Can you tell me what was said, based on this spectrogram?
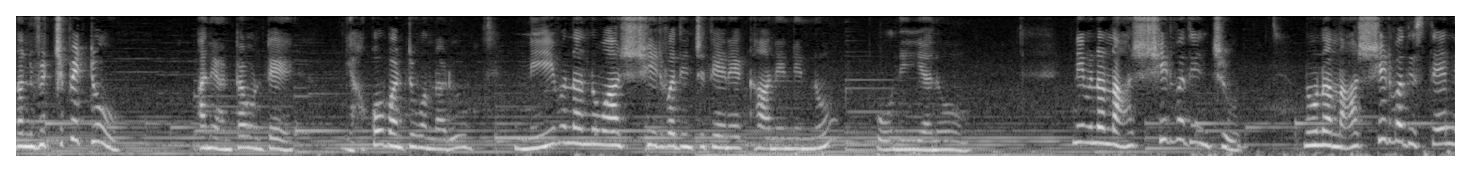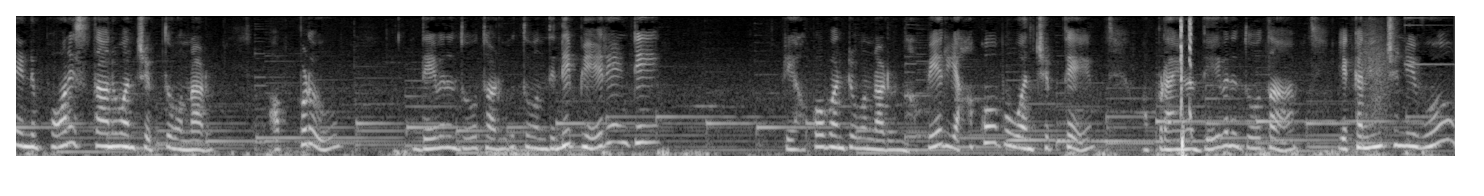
నన్ను విడిచిపెట్టు అని అంటా ఉంటే యాకోబ్ అంటూ ఉన్నాడు నీవు నన్ను ఆశీర్వదించితేనే కానీ నిన్ను పోనీయను. నీవు నన్ను ఆశీర్వదించు. నువ్వు నన్ను ఆశీర్వదిస్తే నిన్ను పోనిస్తాను అని చెప్తూ ఉన్నాడు. అప్పుడు దేవుని దూత అడుగుతూ ఉంది నీ పేరేంటి? యాకోబు అంటూ ఉన్నాడు నా పేరు యాకోబు అని చెప్తే అప్పుడు ఆయన దేవుని దూత ఇక నుంచి నీవు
